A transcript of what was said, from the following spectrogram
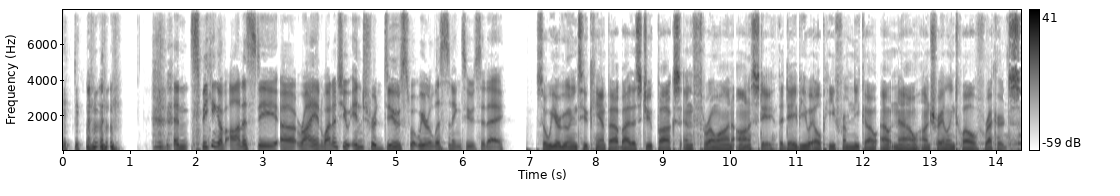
and speaking of honesty, uh, Ryan, why don't you introduce what we are listening to today? So we are going to camp out by this jukebox and throw on Honesty, the debut LP from NYIKO, out now on Trailing 12 Records.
